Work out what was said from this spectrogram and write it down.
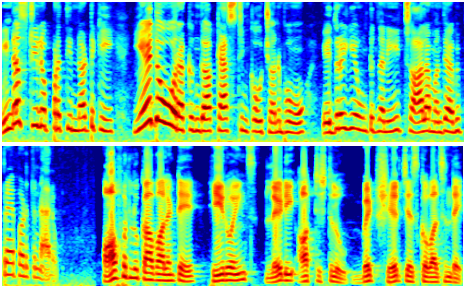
ఇండస్ట్రీలో ప్రతి నటికి ఏదో ఓ రకంగా కాస్టింగ్ కౌచ్ అనుభవం ఎదురయ్యే ఉంటుందని చాలా మంది అభిప్రాయపడుతున్నారు. ఆఫర్లు కావాలంటే హీరోయిన్స్ లేడీ ఆర్టిస్టులు బెడ్ షేర్ చేసుకోవాల్సిందే.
